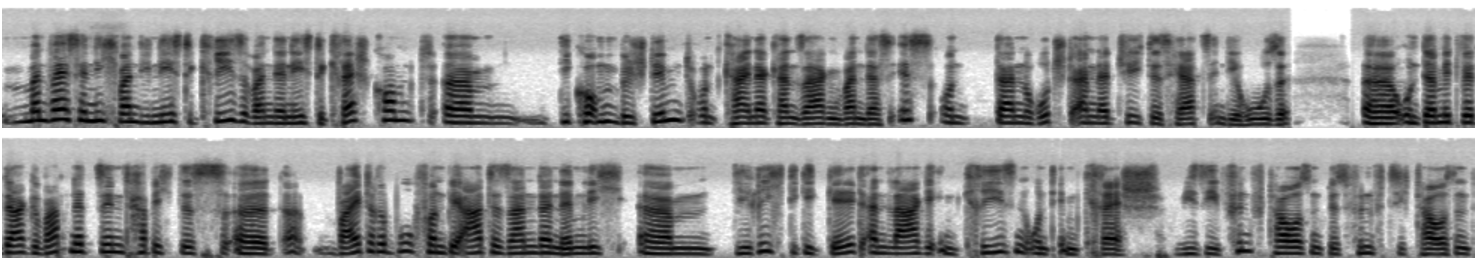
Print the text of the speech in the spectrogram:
man weiß ja nicht, wann die nächste Krise, wann der nächste Crash kommt. Ähm, die kommen bestimmt und keiner kann sagen, wann das ist. Und dann rutscht einem natürlich das Herz in die Hose. Äh, und damit wir da gewappnet sind, habe ich das äh, weitere Buch von Beate Sander, nämlich ähm, die richtige Geldanlage in Krisen und im Crash, wie Sie 5.000 bis 50.000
